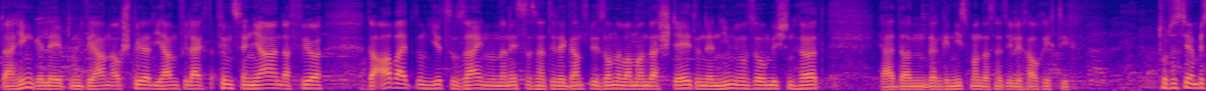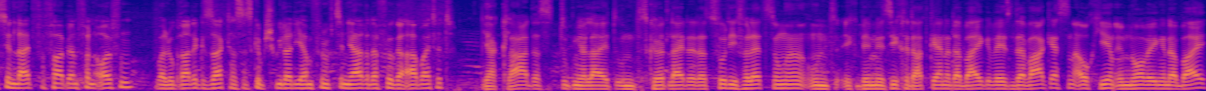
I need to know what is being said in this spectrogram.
dahin gelebt und wir haben auch Spieler, die haben vielleicht 15 Jahre dafür gearbeitet, um hier zu sein. Und dann ist das natürlich ganz besonders, wenn man da steht und den Himmel so ein bisschen hört. Ja, dann, dann genießt man das natürlich auch richtig. Tut es dir ein bisschen leid für Fabian van Olfen, weil du gerade gesagt hast, es gibt Spieler, die haben 15 Jahre dafür gearbeitet? Ja klar, das tut mir leid und es gehört leider dazu, die Verletzungen und ich bin mir sicher, der hat gerne dabei gewesen. Der war gestern auch hier in Norwegen dabei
